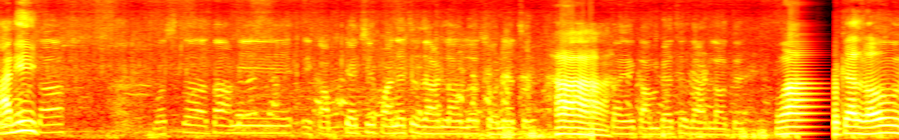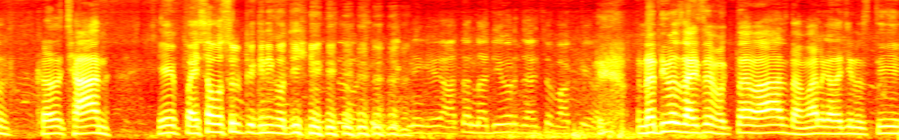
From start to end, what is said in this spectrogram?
आणि-. मस्त आता आम्ही एक आपट्याचे पाण्याचं झाड लावलं सोन्याचं. हा हा आता एक आंब्याचं झाड लावतोय. वा विकास भाऊ खरंच छान. हे पैसा वसूल पिकनिक होती. पिकनिक आहे आता नदीवर जायचं बाकी आहे. नदीवर जायचंय फक्त वास धमाल करायची नुसती.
